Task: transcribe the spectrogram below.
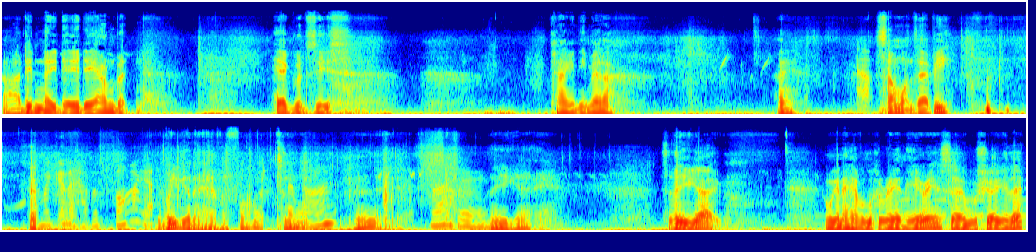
I uh, didn't need air down, but how good's this? Can't get any better. Hey, Yep. someone's happy. And we're going to have a fire We're going to have a fight tonight. tonight. Yeah. Right there. There you go. So there you go. We're going to have a look around the area, so we'll show you that.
